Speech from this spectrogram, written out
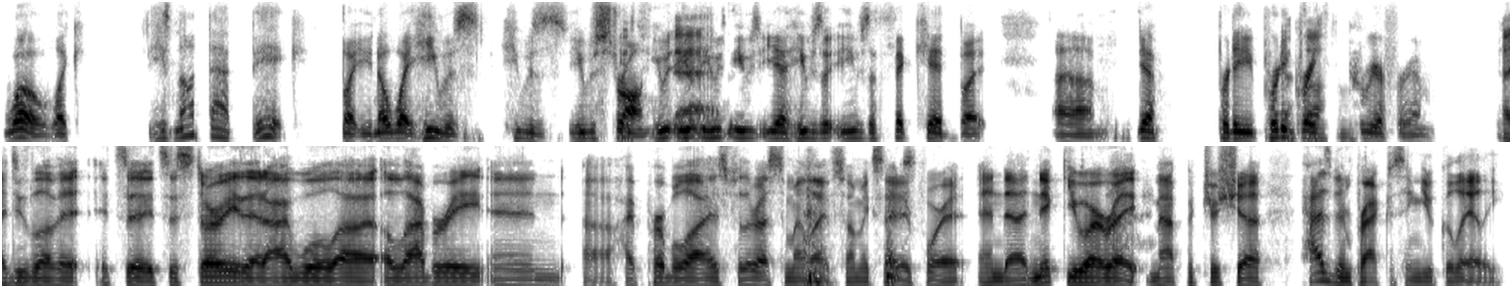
whoa, like he's not that big. But you know what? He was he was he was strong. He was, he, he, was, he was yeah he was a, he was a thick kid. But um, yeah, pretty pretty That's great awesome. career for him. I do love it. It's a it's a story that I will uh, elaborate and uh, hyperbolize for the rest of my life. So I'm excited for it. And uh, Nick, you are right. Matt Patricia has been practicing ukulele,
